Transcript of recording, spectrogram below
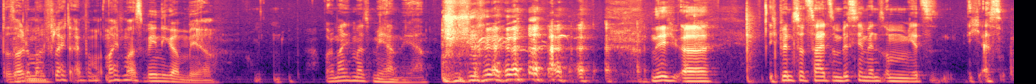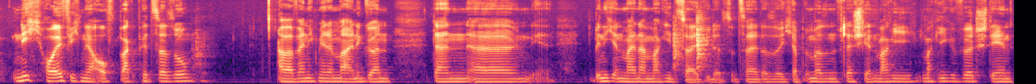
da sollte man vielleicht einfach, mal- manchmal ist weniger mehr. Oder manchmal ist mehr mehr. nee, ich, äh, ich bin zurzeit so ein bisschen, wenn es um jetzt, ich esse nicht häufig eine Aufbackpizza so, aber wenn ich mir dann mal eine gönne, dann äh, bin ich in meiner Maggi-Zeit wieder zurzeit. Also ich habe immer so ein Fläschchen Maggi- Maggi-Gewürz stehen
